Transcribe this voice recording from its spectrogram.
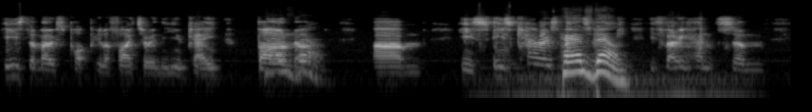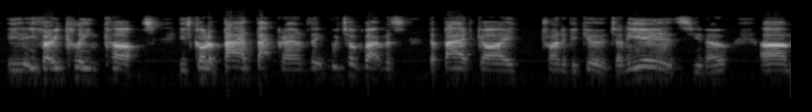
He's the most popular fighter in the UK, bar Hands none. down. Um, he's he's charismatic. Hands down. He's very handsome. He, he's very clean cut. He's got a bad background. We talk about him as the bad guy trying to be good, and he is. You know, um,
